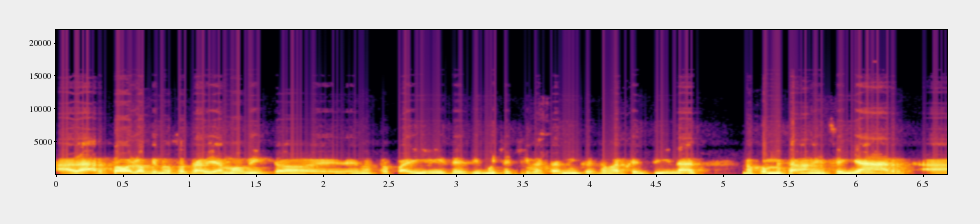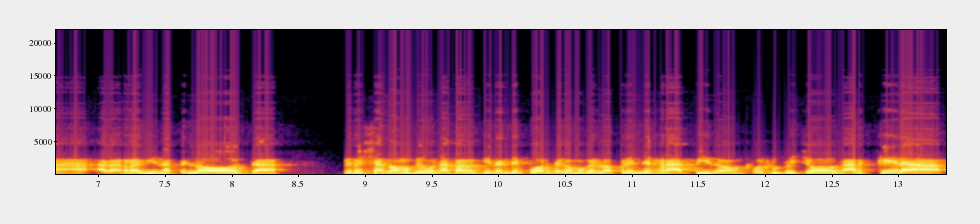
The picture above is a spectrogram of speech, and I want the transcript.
a dar todo lo que nosotros habíamos visto en nuestros países y muchas chicas también que son argentinas nos comenzaban a enseñar a, agarrar bien la pelota, pero ya como que una cuando tiene el deporte como que lo aprende rápido. Por ejemplo, yo arquera,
